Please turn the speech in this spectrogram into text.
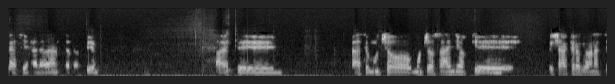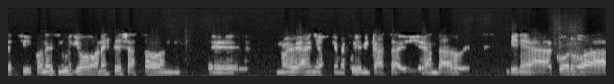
gracias a la danza también. Hace, hace mucho, muchos años que ya creo que van a ser, sí, con él, si no me equivoco, con este ya son eh, nueve años que me fui de mi casa y he andado. Vine a Córdoba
